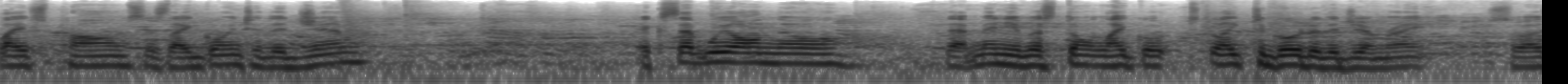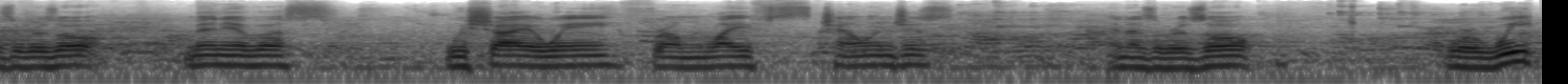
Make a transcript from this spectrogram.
life's problems is like going to the gym. Except we all know that many of us don't like, like to go to the gym, right? So as a result, many of us, we shy away from life's challenges. And as a result, we're weak.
